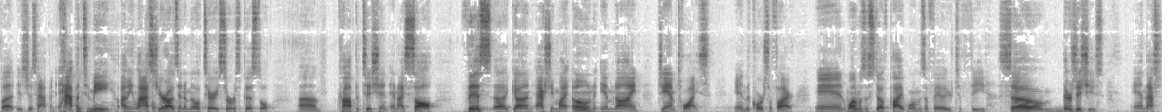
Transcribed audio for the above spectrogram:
but it's just happened. It happened to me. I mean, last year I was in a military service pistol um, competition and I saw this uh, gun, actually my own M9, jam twice in the course of fire. And one was a stovepipe, one was a failure to feed. So there's issues, and that's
